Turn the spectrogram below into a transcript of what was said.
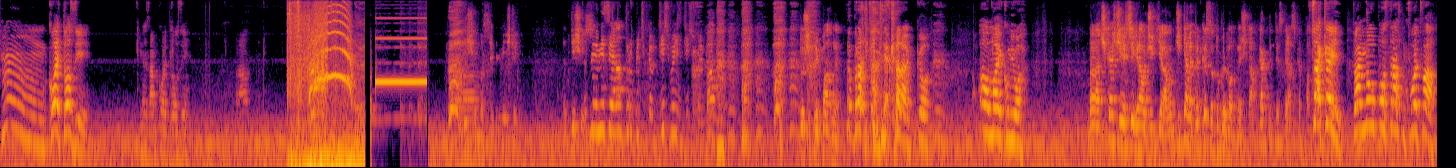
Хм, кой е този? Не знам кой е този. Брат. Дишай, Василе, дишай. Дишай се. Вземи си една турбичка, дишва и издишвай, малко. То ще припадне. Брат, пак ми скара ако. О, майко мила. Брат, ще кажеш, че не си играл GTA. В GTA непрекъснато гърмат неща. Как не те стряскат там? Чакай! Това е много по-страшно. Какво е това?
